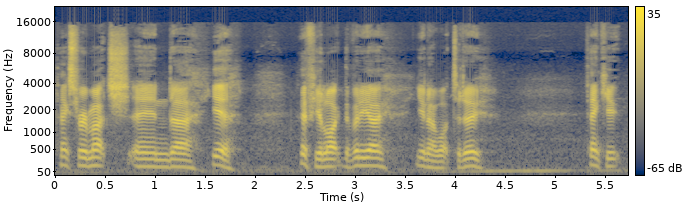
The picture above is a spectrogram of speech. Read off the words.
Thanks very much and uh, yeah if you like the video you know what to do. Thank you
